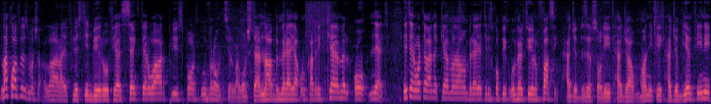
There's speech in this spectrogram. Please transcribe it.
la coiffeuse ما شاء الله راهي في le style bureau فيها 5 tiroirs plus porte ouvrante sur la gauche تاعنا بمرايه encadrée كامل en hêtre les tiroirs تاعنا كامل راهم ب rail télescopique ouverture facile حاجة بزاف solide حاجة magnifique حاجة bien finie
